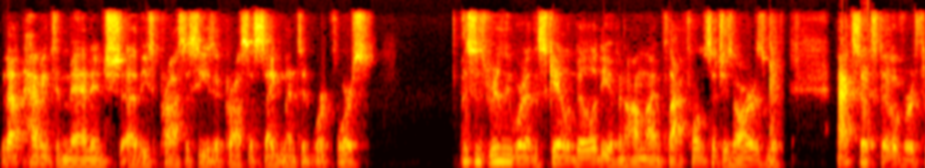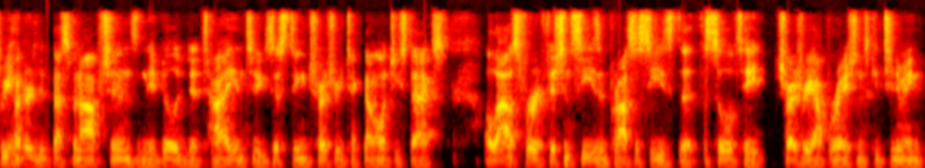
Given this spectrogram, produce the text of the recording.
without having to manage uh, these processes across a segmented workforce. This is really where the scalability of an online platform such as ours, with access to over 300 investment options and the ability to tie into existing treasury technology stacks allows for efficiencies and processes that facilitate treasury operations continuing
